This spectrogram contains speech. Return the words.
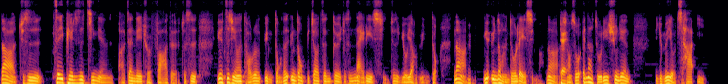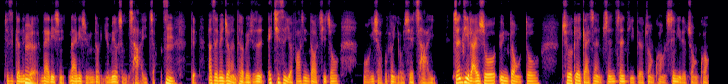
那就是这一篇就是今年啊、呃、在 Nature 发的，就是因为之前有讨论运动，但是运动比较针对就是耐力型，就是有氧运动。那因为运动很多类型嘛，那想说，哎，那主力训练。有没有差异？就是跟那个耐力型、嗯、耐力型运动有没有什么差异？这样子，嗯，对。那这边就很特别，就是哎，其实有发现到其中某一小部分有一些差异。整体来说，运动都除了可以改善身身体的状况、心理的状况，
